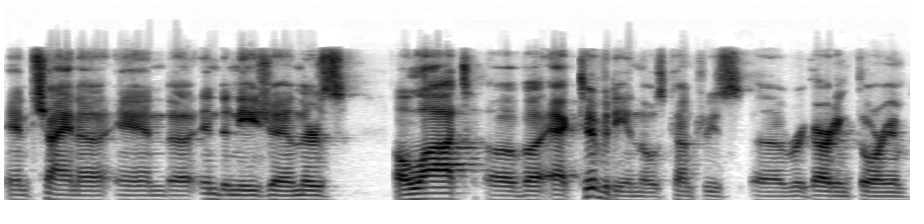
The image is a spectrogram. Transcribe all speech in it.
and China and uh, Indonesia. And there's a lot of uh, activity in those countries uh, regarding thorium.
